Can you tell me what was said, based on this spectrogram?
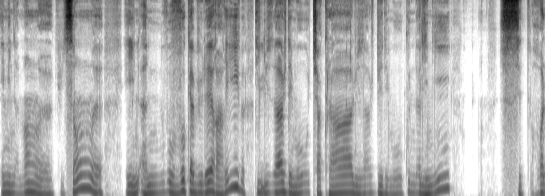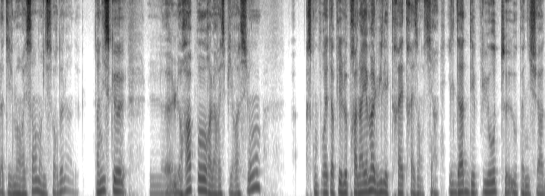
éminemment euh, puissant euh, et un nouveau vocabulaire arrive, l'usage des mots chakra, l'usage des mots kundalini. C'est relativement récent dans l'histoire de l'Inde. Tandis que le rapport à la respiration, ce qu'on pourrait appeler le pranayama, lui, il est très très ancien. Il date des plus hautes Upanishads.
